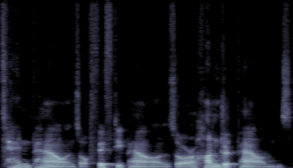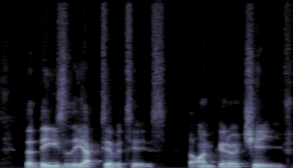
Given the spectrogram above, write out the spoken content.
10 pounds or 50 pounds or 100 pounds that these are the activities that I'm going to achieve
